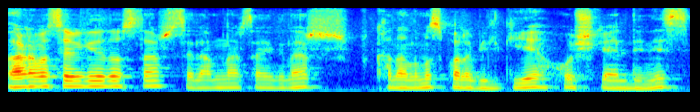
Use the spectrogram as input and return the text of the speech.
Merhaba sevgili dostlar, selamlar saygılar. Kanalımız Para Bilgi'ye hoş geldiniz.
